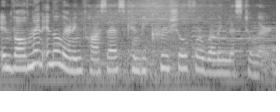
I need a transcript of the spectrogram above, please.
Involvement in the learning process can be crucial for willingness to learn.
